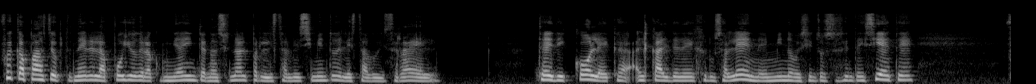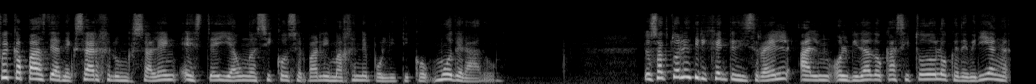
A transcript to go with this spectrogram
fue capaz de obtener el apoyo de la comunidad internacional para el establecimiento del Estado de Israel. Teddy Kollek, alcalde de Jerusalén en 1967, fue capaz de anexar Jerusalén Este y aún así conservar la imagen de político moderado. Los actuales dirigentes de Israel han olvidado casi todo lo que deberían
